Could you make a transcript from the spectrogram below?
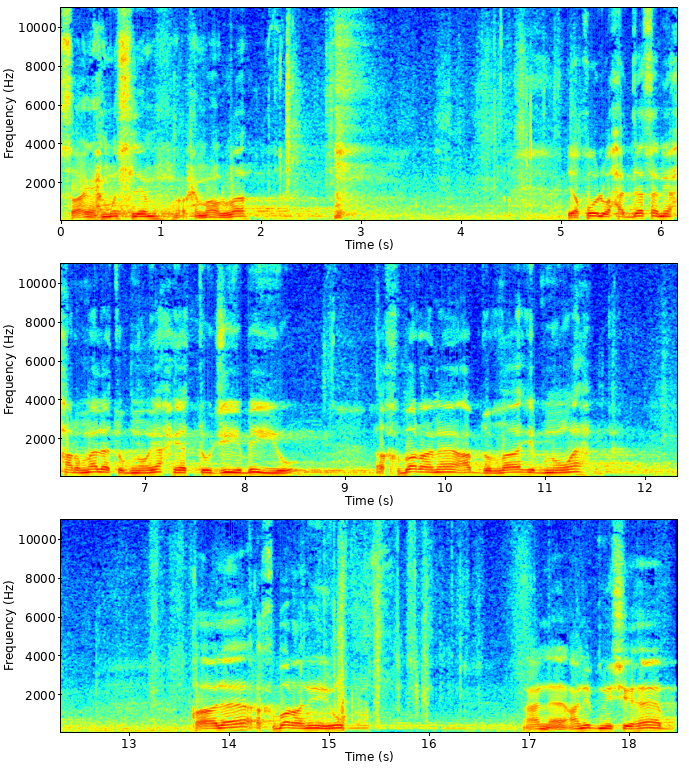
صحيح مسلم رحمه الله. يقول حدثني حرملة بن يحيى التجيبي أخبرنا عبد الله بن وهب قال أخبرني يونس عن, عن ابن شهاب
